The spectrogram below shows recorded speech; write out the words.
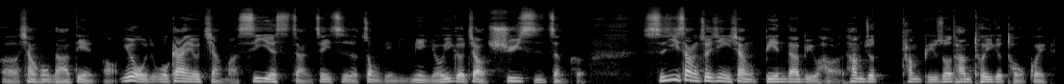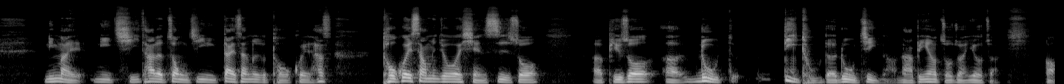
呃像宏达电哦，因为我我刚才有讲嘛，CES 展这一次的重点里面有一个叫虚实整合，实际上最近像 B N W 好了，他们就。他们比如说，他们推一个头盔，你买你其他的重机，你戴上那个头盔，它是头盔上面就会显示说，呃，比如说呃路的地图的路径啊，哪边要左转右转，哦，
